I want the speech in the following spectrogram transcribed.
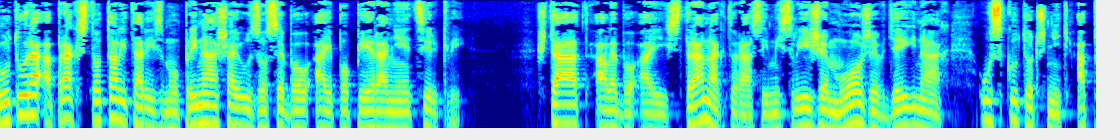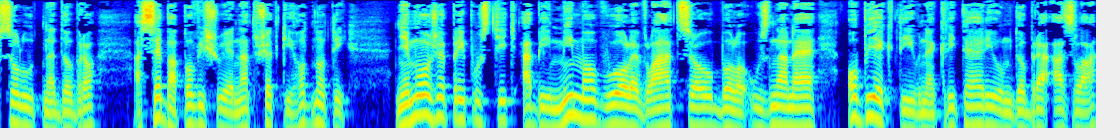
Kultúra a prax totalitarizmu prinášajú so sebou aj popieranie cirkvy. Štát alebo aj strana, ktorá si myslí, že môže v dejinách uskutočniť absolútne dobro a seba povyšuje nad všetky hodnoty, nemôže pripustiť, aby mimo vôle vládcov bolo uznané objektívne kritérium dobra a zla,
